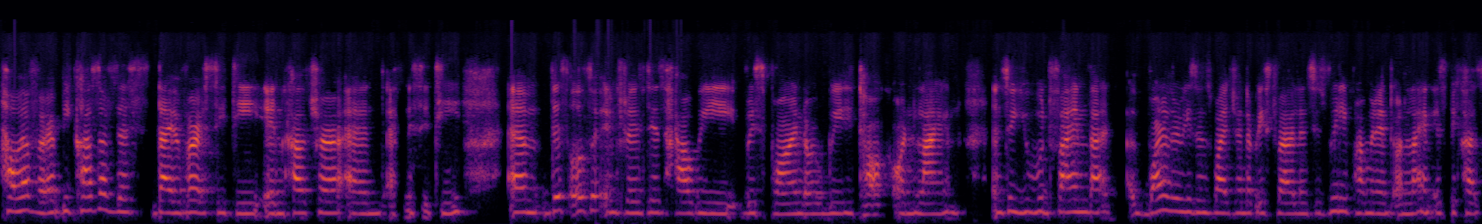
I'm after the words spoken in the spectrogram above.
However, because of this diversity in culture and ethnicity, um, this also influences how we respond or we talk online. And so you would find that one of the reasons why gender based violence is really prominent online is because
